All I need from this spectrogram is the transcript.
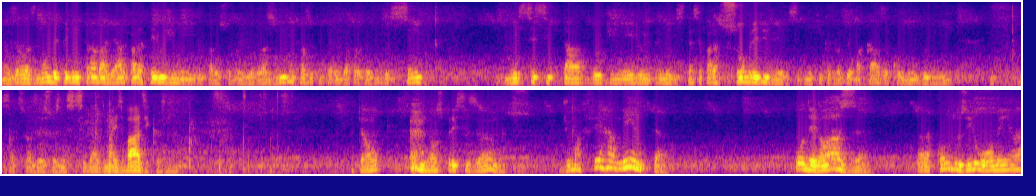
mas elas não dependem de trabalhar para ter o dinheiro para sobreviver. Elas vivem, fazem o que querem da própria vida sem necessitar do dinheiro em primeira instância para sobreviver. Significa para ter uma casa, comer, dormir e satisfazer as suas necessidades mais básicas. Né? Então, nós precisamos de uma ferramenta poderosa para conduzir o homem à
